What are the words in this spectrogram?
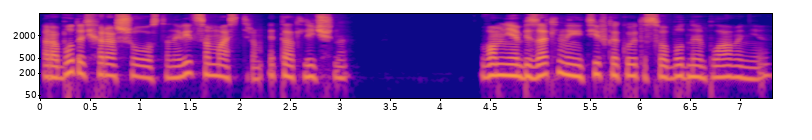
работать хорошо, становиться мастером. Это отлично. Вам не обязательно идти в какое-то свободное плавание.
